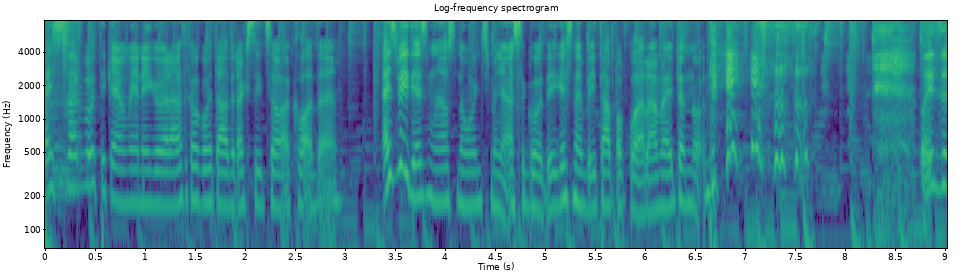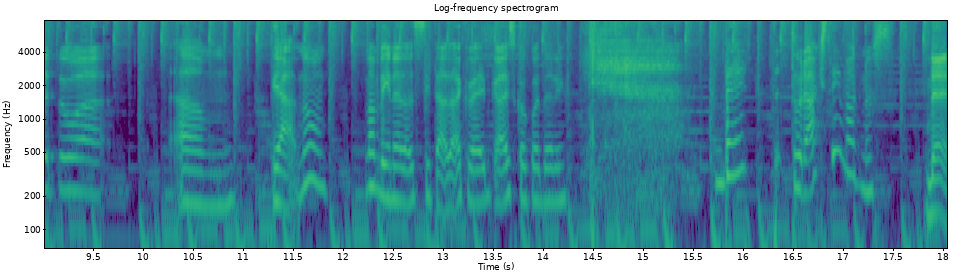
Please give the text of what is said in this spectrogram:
Es varbūt tikai un vienīgi varētu kaut ko tādu rakstīt savā kladē. Es biju diezgan liels nūģis, man jāsaka, godīgi. Es nebiju tā populārā meitene noteikti. Līdz ar to, um, jā, nu, man bija nedaudz citādāk veidi, kā es kaut ko darīju. Bet tu rakstīji, Magnus? nē.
